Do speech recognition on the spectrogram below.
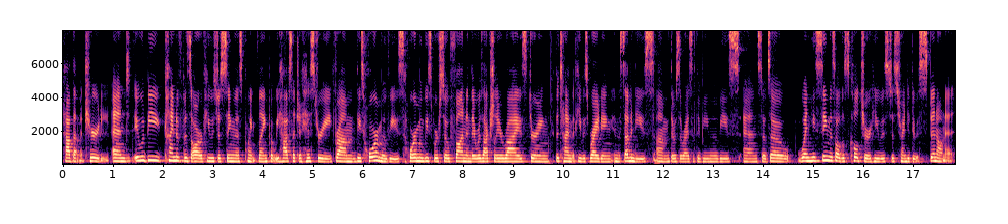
have that maturity. And it would be kind of bizarre if he was just saying this point blank, but we have such a history from these horror movies. Horror movies were so fun, and there was actually a rise during the time that he was writing in the 70s. Um, there was the rise of the B movies. And so, so when he's seeing this, all this culture, he was just trying to do a spin on it.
